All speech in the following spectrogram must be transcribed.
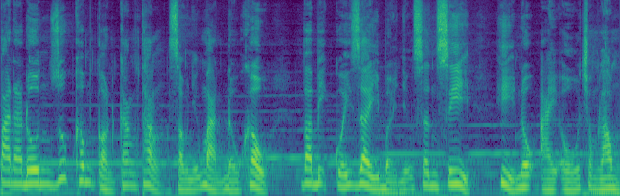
Panadol giúp không còn căng thẳng sau những màn đấu khẩu và bị quấy dày bởi những sân si, hỉ nộ ái ố trong lòng.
